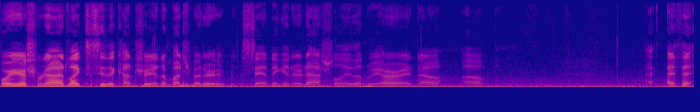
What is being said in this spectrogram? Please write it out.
four years from now, I'd like to see the country in a much better standing internationally than we are right now. Um, I, think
